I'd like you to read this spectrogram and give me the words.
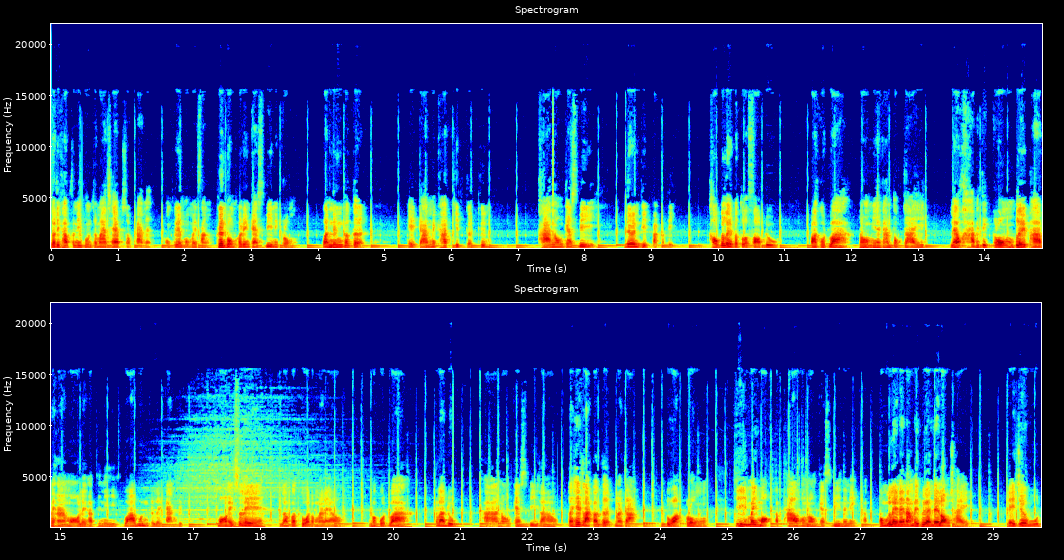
สวัสดีครับ วันนี้ผมจะมาแชร์ประสบการณ์ของเพื่อนผมไม่ฟัง เพื่อนผมเขาเลี้ยงแกสบี้ในกรงวันหนึ่งก็เกิดเหตุการณ์ไม่คาดคิดเกิดขึ้น ขาน้องแกสบี้เดินผิดปกติ เขาก็เลยมาตรวจสอบดู ปรากฏว่าน้องมีอาการตกใจ แล้วขาไปติดกรงเลยพาไปหาหมอเลยครับทีนี้ว้าวุ่นกันเลยกลางดึกหมอเอ็กซเรย์แล้วก็ตรวจออกมาแล้ว ปรากฏว่ากระดูกขาน้องแกสบี้ร้าวสาเหตุหลักก็เกิดมาจากตัวกรงที่ไม่เหมาะกับเท้าของน้องแกสบี้นั่นเองครับผมก็เลยแนะนำให้เพื่อนได้ลองใช้ Nature Wood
